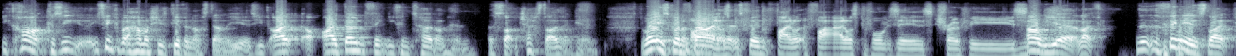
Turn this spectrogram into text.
You can't because you think about how much he's given us down the years. You, I, I don't think you can turn on him and start chastising him. The way he's gone about it Finals, has been. final, finals performances, trophies. Oh yeah, like the, the thing is, like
